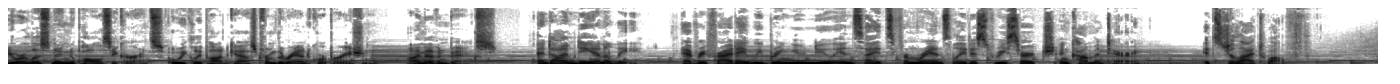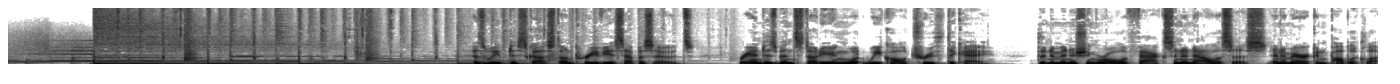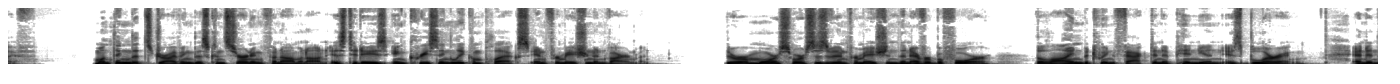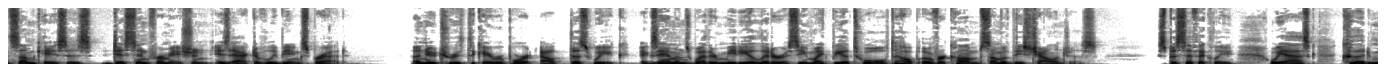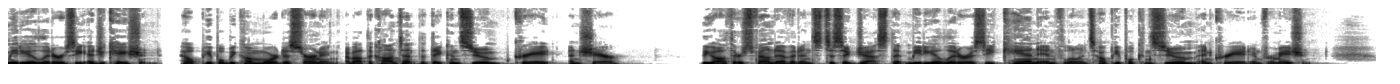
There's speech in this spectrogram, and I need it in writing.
You're listening to Policy Currents, a weekly podcast from the RAND Corporation. I'm Evan Banks. And I'm Deanna Lee. Every Friday, we bring you new insights from RAND's latest research and commentary. It's July 12th. As we've discussed on previous episodes, RAND has been studying what we call truth decay, the diminishing role of facts and analysis in American public life. One thing that's driving this concerning phenomenon is today's increasingly complex information environment. There are more sources of information than ever before, the line between fact and opinion is blurring, and in some cases, disinformation is actively being spread. A new Truth Decay report out this week examines whether media literacy might be a tool to help overcome some of these challenges. Specifically, we ask could media literacy education help people become more discerning about the content that they consume, create, and share? The authors found evidence to suggest that media literacy can influence how people consume and create information.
